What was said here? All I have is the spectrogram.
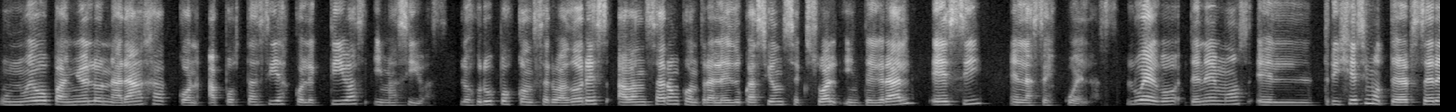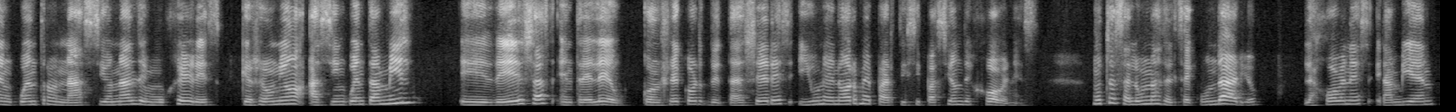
un nuevo pañuelo naranja con apostasías colectivas y masivas los grupos conservadores avanzaron contra la educación sexual integral, ESI, en las escuelas. Luego tenemos el 33 Encuentro Nacional de Mujeres que reunió a 50.000 eh, de ellas entre el EU, con récord de talleres y una enorme participación de jóvenes. Muchas alumnas del secundario, las jóvenes también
